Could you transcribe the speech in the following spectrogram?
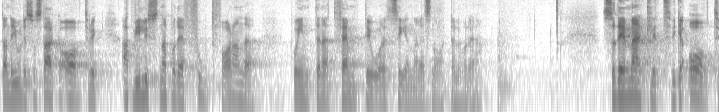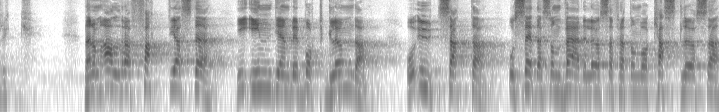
Utan det gjorde så starka avtryck att vi lyssnar på det fortfarande på internet 50 år senare snart, eller vad det är. Så det är märkligt vilka avtryck. När de allra fattigaste i Indien blev bortglömda och utsatta och sedda som värdelösa för att de var kastlösa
